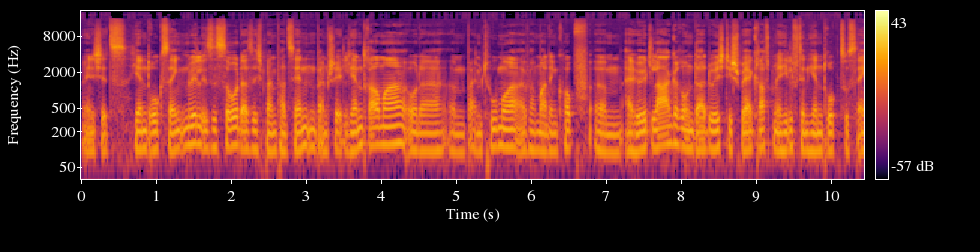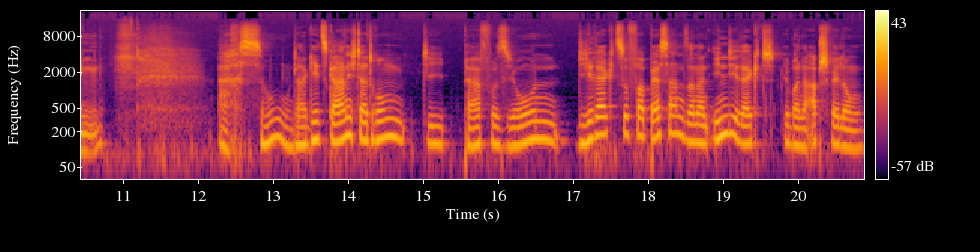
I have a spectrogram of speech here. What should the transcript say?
Wenn ich jetzt Hirndruck senken will, ist es so, dass ich beim Patienten beim Schädelhirntrauma oder ähm, beim Tumor einfach mal den Kopf ähm, erhöht lagere und dadurch die Schwerkraft mir hilft, den Hirndruck zu senken. Ach so, da geht es gar nicht darum, die Perfusion direkt zu verbessern, sondern indirekt über eine Abschwellung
